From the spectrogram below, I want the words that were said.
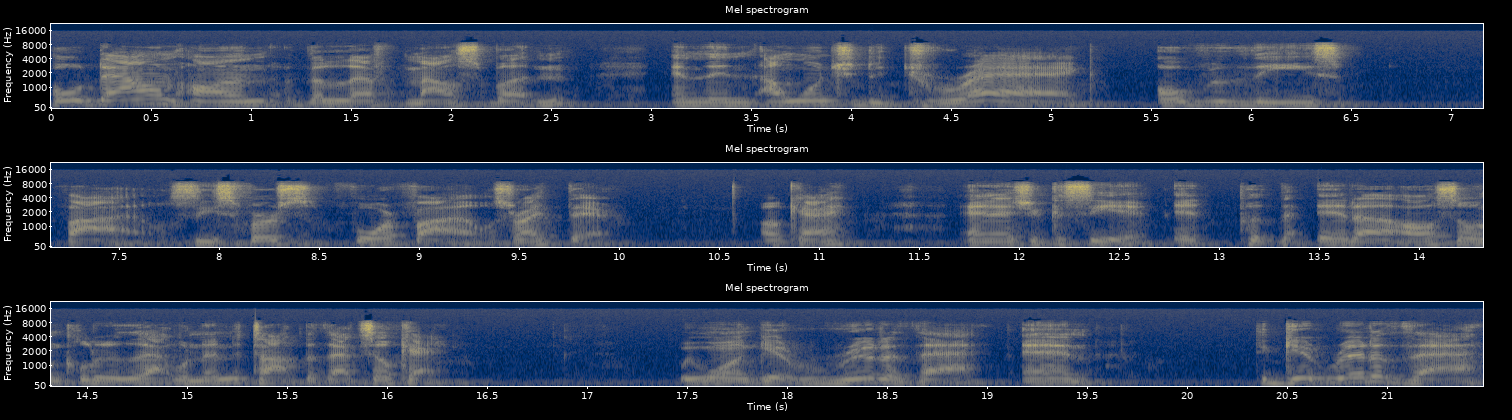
hold down on the left mouse button and then I want you to drag over these files, these first four files right there. Okay. And as you can see, it it put the, it uh, also included that one in the top, but that's okay. We want to get rid of that, and to get rid of that,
